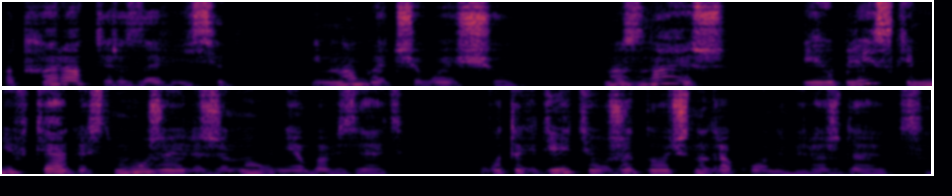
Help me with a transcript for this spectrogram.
От характера зависит. И много от чего еще. Но знаешь, их близким не в тягость мужа или жену в небо взять. Вот их дети уже точно драконами рождаются.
